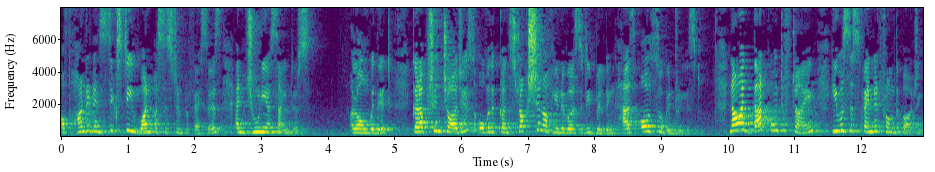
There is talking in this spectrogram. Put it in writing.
of 161 assistant professors and junior scientists. Along with it, corruption charges over the construction of university building has also been raised. Now, at that point of time, he was suspended from the party.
